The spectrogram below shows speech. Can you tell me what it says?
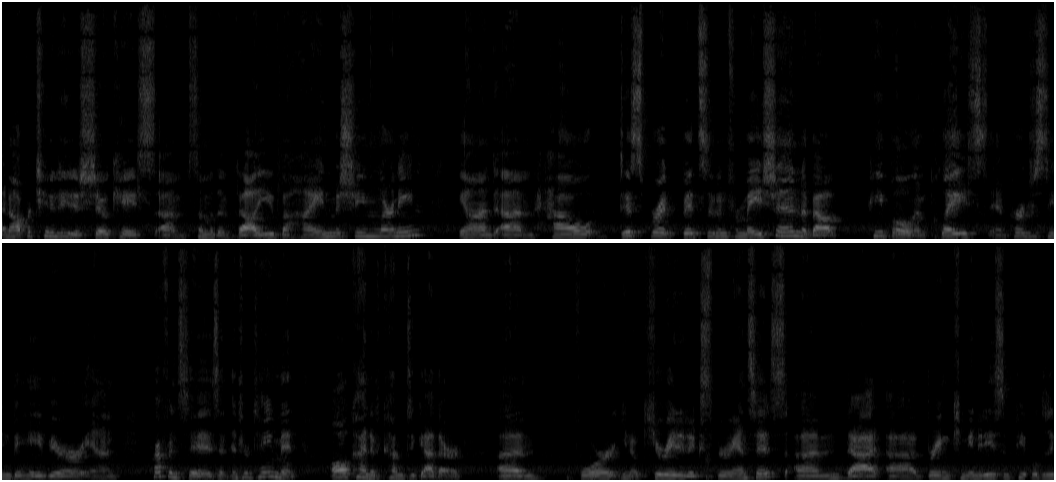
an opportunity to showcase um, some of the value behind machine learning and um, how disparate bits of information about people and place and purchasing behavior and preferences and entertainment all kind of come together um, for you know curated experiences um, that uh, bring communities of people to,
